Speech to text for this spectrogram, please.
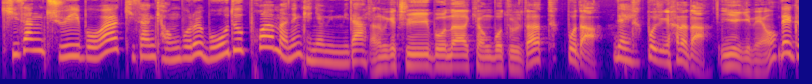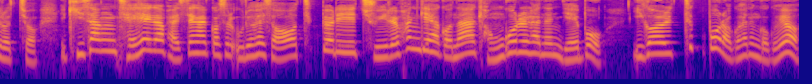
기상주의보와 기상경보를 모두 포함하는 개념입니다. 아, 그러니까 주의보나 경보 둘 다 특보다. 네. 특보 중에 하나다. 이 얘기네요. 네, 그렇죠. 이 기상 재해가 발생할 것을 우려해서 특별히 주의를 환기하거나 경고를 하는 예보, 이걸 특보라고 하는 거고요.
